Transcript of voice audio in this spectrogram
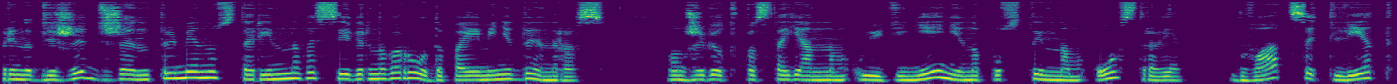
принадлежит джентльмену старинного северного рода по имени Денрос. Он живет в постоянном уединении на пустынном острове 20 лет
